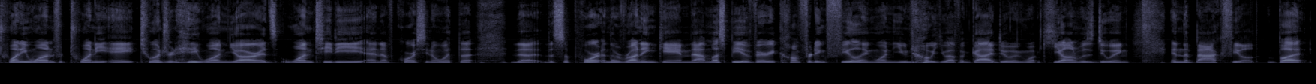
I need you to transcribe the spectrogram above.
21 for 28, 281 yards, one TD, and of course, you know, with the the the support in the running game, that must be a very comforting feeling when you know you have a guy doing what Keon was doing in the backfield. But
